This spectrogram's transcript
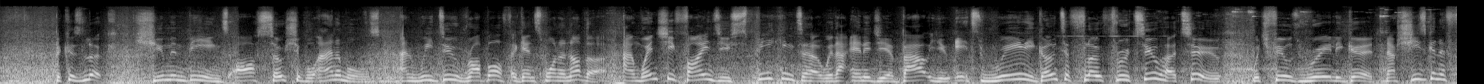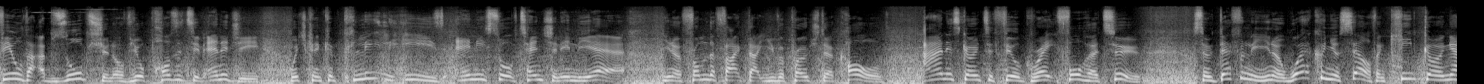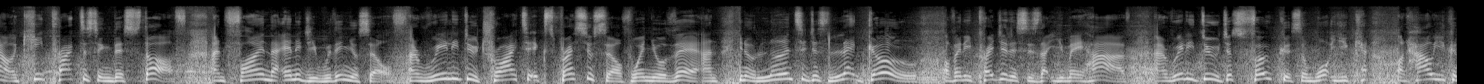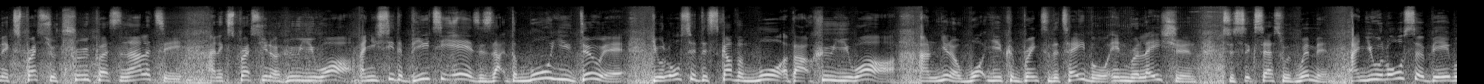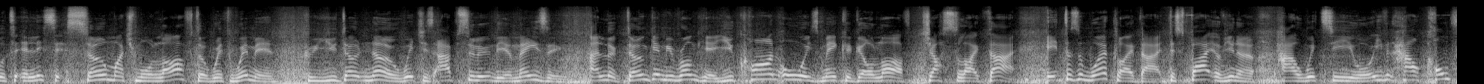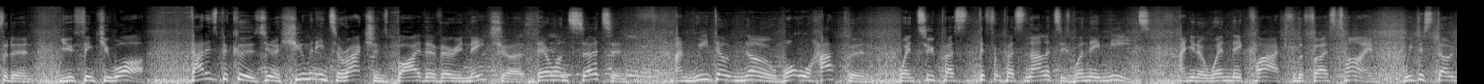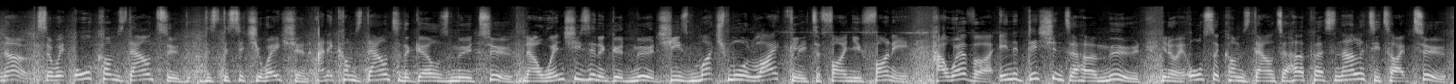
Because look, human beings are sociable animals and we do rub off against one another. And when she finds you speaking to her with that energy about you, it's really going to flow through to her too, which feels really good. Now she's going to feel that absorption of your positive energy, which can completely ease any sort of tension in the air, you know, from the fact that you've approached her cold. And it's going to feel great for her too. So definitely, you know, work on yourself and keep going out and keep practicing this stuff and find that energy within yourself. And really do try to express yourself when you're there and, you know, learn to just let go of any prejudices that you may have and really do just focus on what you can, on how you can express your true personality and express, you know, who you are. And you see, the beauty is, is that the more you do it, you will also discover more about who you are and, you know, what you can bring to the table in relation to success with women. And you will also be able to elicit so much more laughter with women who you don't know, which is absolutely amazing. And look, don't get me wrong here, you can't always make a girl laugh just like that. It doesn't work like that, despite of, you know, how witty or even how confident you think you are. That is because, you know, human interactions by their very nature, they're uncertain. And we don't know what will happen when two pers different personalities, when they meet and, you know, when they clash for the first time. We just don't know. So it all comes down to the, the situation and it comes down to the girl's mood too. Now, when she's in a good mood, she's much more likely to find you funny. However, in addition to her mood, you know, it also comes down to her personality type too.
